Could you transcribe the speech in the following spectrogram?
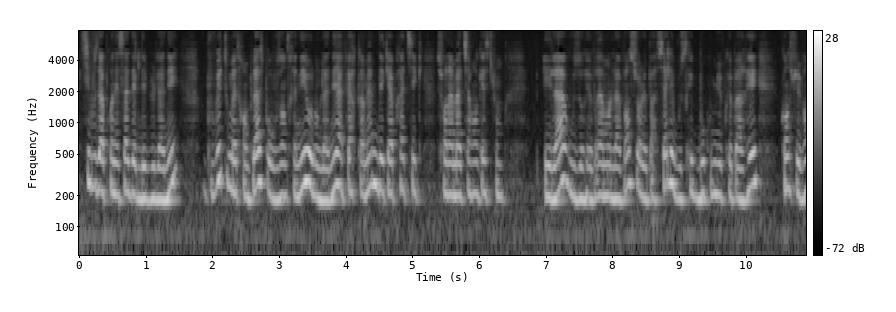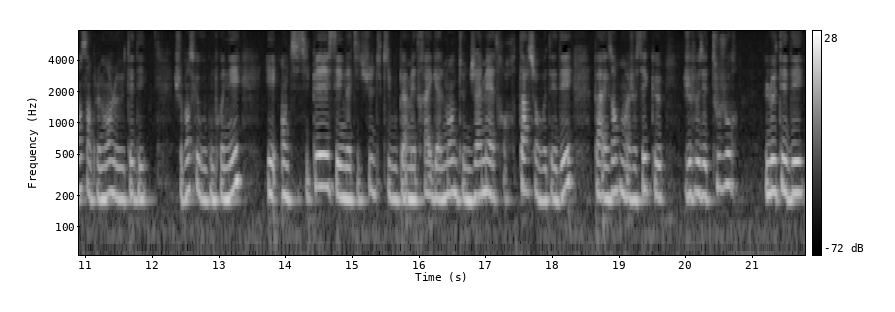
Si vous apprenez ça dès le début de l'année, vous pouvez tout mettre en place pour vous entraîner au long de l'année à faire quand même des cas pratiques sur la matière en question. Et là, vous aurez vraiment de l'avance sur le partiel et vous serez beaucoup mieux préparé qu'en suivant simplement le TD. Je pense que vous comprenez. Et anticiper, c'est une attitude qui vous permettra également de ne jamais être en retard sur vos TD. Par exemple, moi je sais que je faisais toujours le TD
